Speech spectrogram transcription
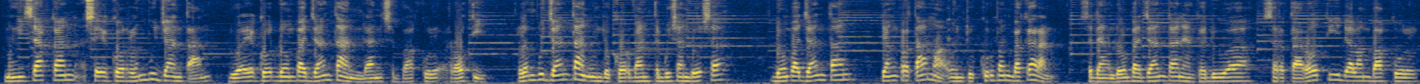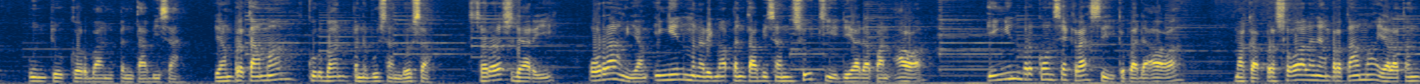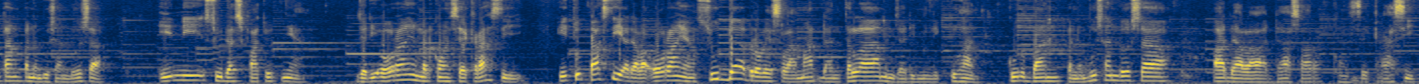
mengisahkan seekor lembu jantan, dua ekor domba jantan dan sebakul roti. Lembu jantan untuk korban tebusan dosa, domba jantan yang pertama untuk kurban bakaran, sedang domba jantan yang kedua serta roti dalam bakul untuk korban pentabisan. Yang pertama, kurban penebusan dosa. Saudara-saudari, orang yang ingin menerima pentabisan suci di hadapan Allah, ingin berkonsekrasi kepada Allah, maka persoalan yang pertama ialah tentang penebusan dosa. Ini sudah sepatutnya. Jadi orang yang berkonsekrasi itu pasti adalah orang yang sudah beroleh selamat dan telah menjadi milik Tuhan kurban penebusan dosa adalah dasar konsekrasi.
